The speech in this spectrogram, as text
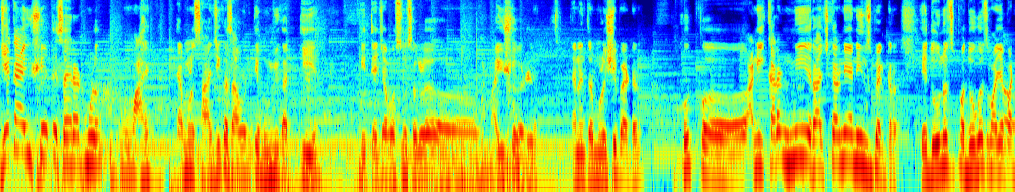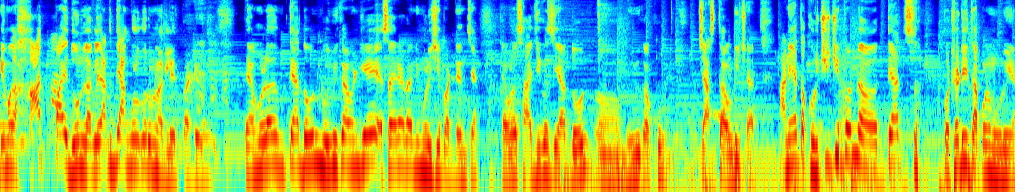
जे काय आयुष्य आहे ते सैराटमुळं आहे. त्यामुळं साहजिकच आवडती भूमिका ती आहे. की त्याच्यापासून सगळं आयुष्य घडलं. त्यानंतर मुळशी पॅटर्न खूप आणि कारण मी राजकारणी आणि इन्स्पेक्टर हे दोनच दोघंच माझ्या पाठीमागे हात पाय धुवून लागले अगदी आंघोळ करून लागलेत पाठीमागे. त्यामुळं त्या दोन भूमिका म्हणजे सैराट आणि मुळशी पाट्यांच्या त्यामुळे साहजिकच या दोन भूमिका खूप जास्त आवडीच्या आणि आता खुर्चीची पण त्याच पठडीत आपण म्हणूया.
